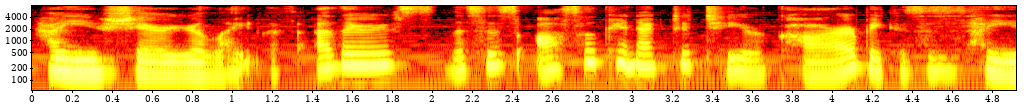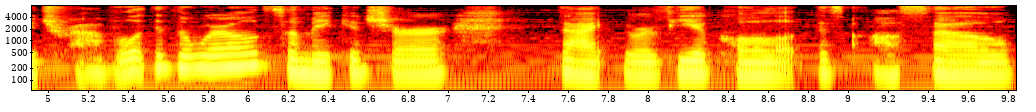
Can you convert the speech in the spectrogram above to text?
how you share your light with others. This is also connected to your car because this is how you travel in the world. So making sure that your vehicle is also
